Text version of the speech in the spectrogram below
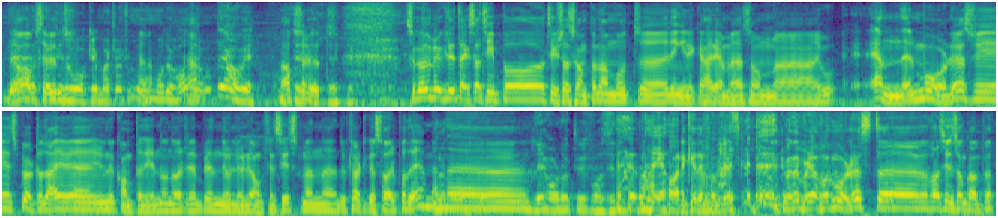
Det, ja, Skal absolutt. vi vinne hockeymatcher, så må, Ja, må du ha det. Og det har vi. Absolutt. Så kan vi bruke litt ekstra tid på tirsdagskampen da, mot uh, Ringerike her hjemme, som uh, jo ender målløs. Vi spurte deg eh, under kampen din og når det ble 0-0 i Amfin sist, men du klarte ikke å svare på det. Men eh, Det har nok du fasiten på. Nei, jeg har ikke det, faktisk. Men det ble iallfall målløst. Hva syns du om kampen?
